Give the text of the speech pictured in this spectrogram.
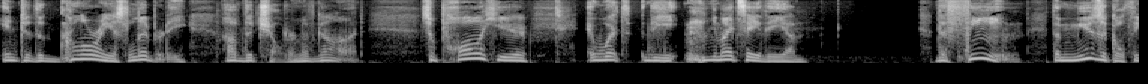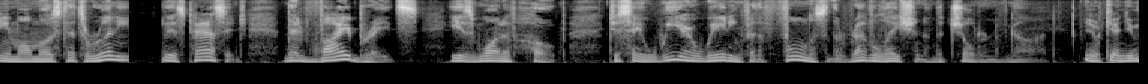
into the glorious liberty of the children of God. So Paul here, what the you might say the um, the theme, the musical theme almost that's running this passage that vibrates is one of hope. To say we are waiting for the fullness of the revelation of the children of God. You know, Ken, you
